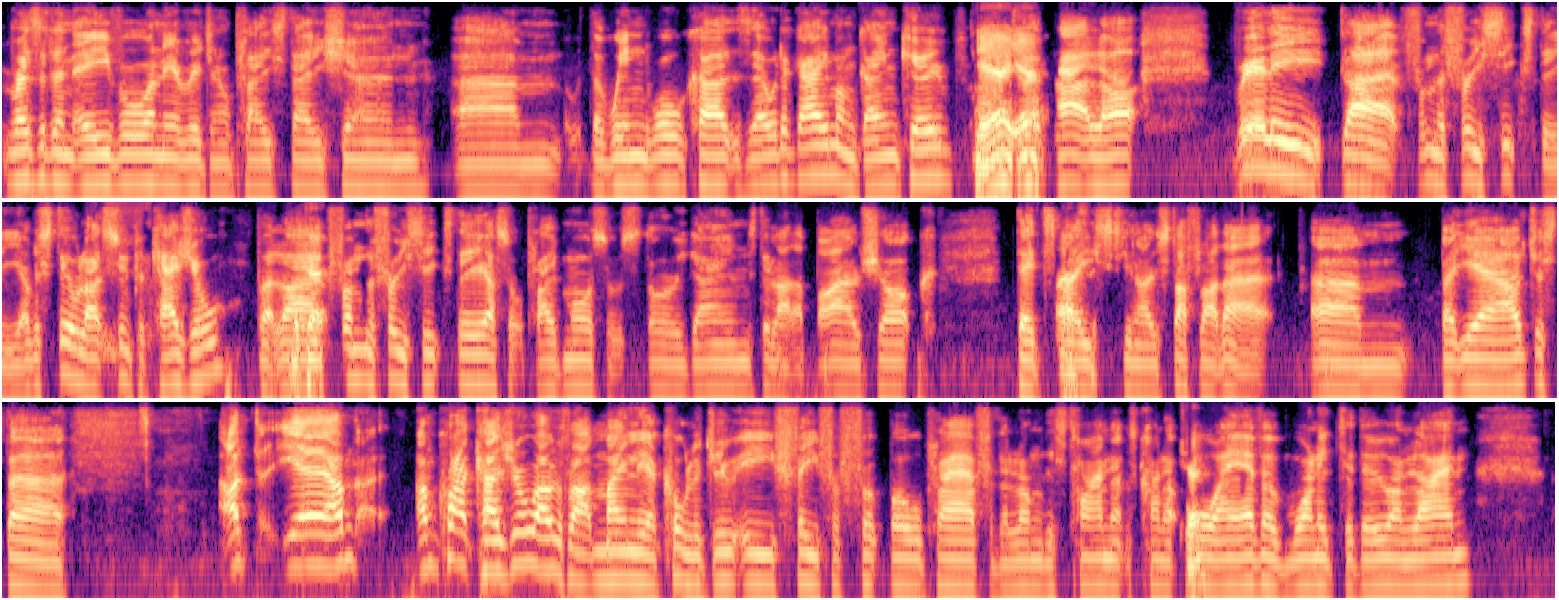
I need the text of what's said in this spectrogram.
Resident Evil on the original PlayStation, um, the Wind Waker Zelda game on GameCube. Yeah, yeah, that a lot really like from the 360 i was still like super casual but like okay. from the 360 i sort of played more sort of story games did like a bioshock dead space you know stuff like that. Um but yeah i just uh I, yeah i'm i'm quite casual. I was like mainly a call of duty fifa football player for the longest time. That was kind of okay. all i ever wanted to do online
